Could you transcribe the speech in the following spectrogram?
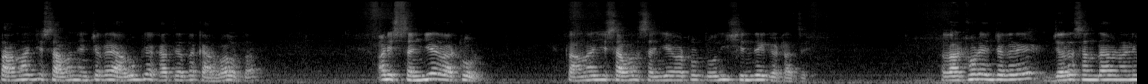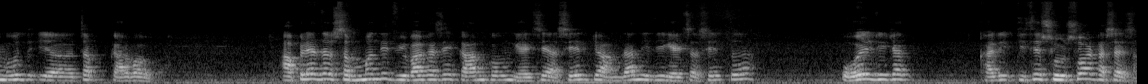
तानाजी सावंत यांच्याकडे आरोग्य खात्याचा कारभार होता. आणि संजय राठोड तानाजी सावंत संजय राठोड दोन्ही शिंदे गटाचे. राठोड यांच्याकडे जलसंधारण आणि मृद चा कारभार होता. आपल्या जर संबंधित विभागाचे काम करून घ्यायचे असेल किंवा आमदार निधी घ्यायचा असेल तर ओ एस डीच्या खाली तिथे सुळसुळाट असायचा.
